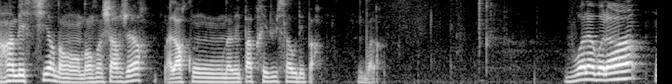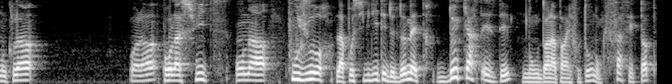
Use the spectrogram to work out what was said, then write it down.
réinvestir dans, dans, un chargeur, alors qu'on n'avait pas prévu ça au départ. Voilà. Voilà, voilà. Donc là, voilà. Pour la suite, on a toujours la possibilité de, de mettre deux cartes SD donc dans l'appareil photo. Donc ça, c'est top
